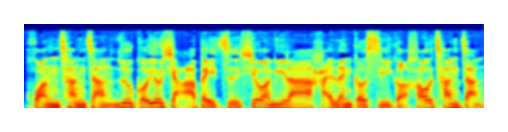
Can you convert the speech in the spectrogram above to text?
黄厂长，如果有下辈子，希望你呢还能够是一个好厂长。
